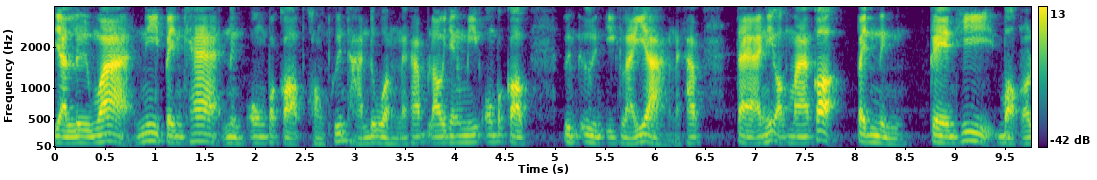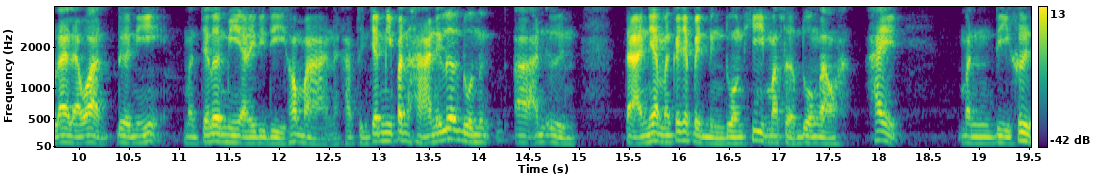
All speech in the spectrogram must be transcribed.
อย่าลืมว่านี่เป็นแค่หนึ่งองค์ประกอบของพื้นฐานดวงนะครับ เรายังมีองค์ประกอบอื่นๆ อีกหลายอย่างนะครับ แต่อันนี้ออกมาก็เป็นหนึ่ง เกณฑ์ที่บอกเราได้แล้วว่า เดือนนี้มันจะเริ่มมีอะไรดี ๆ เข้ามานะครับถึงจะมีปัญหาในเรื่องดวงอันอื่น แต่อันเนี้ยมันก็จะเป็นหนึ่งดวงที่มาเสริมดวงเราให้มันดีขึ้น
